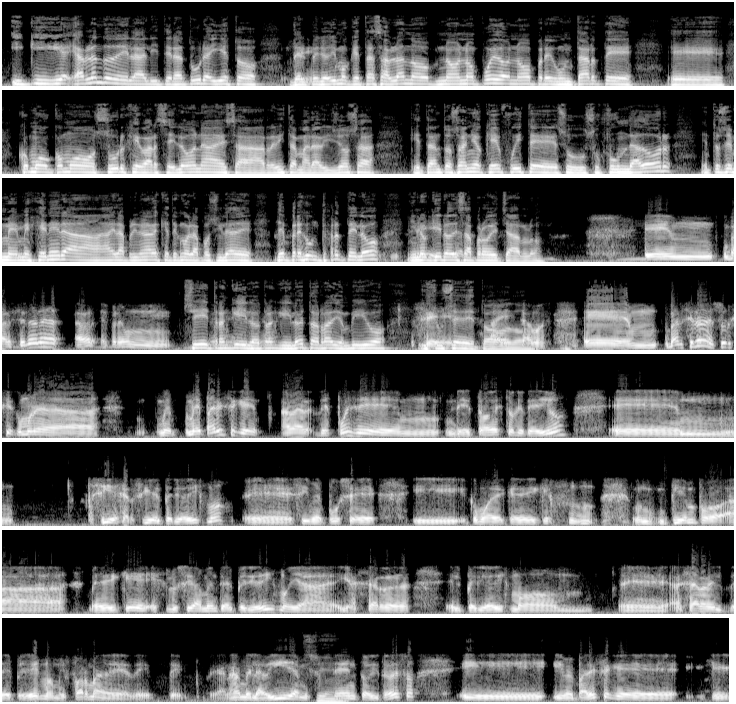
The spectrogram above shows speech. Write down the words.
Y, y hablando de la literatura y esto del Sí. periodismo que estás hablando, no no puedo no preguntarte eh, cómo cómo surge Barcelona, esa revista maravillosa que tantos años que fuiste su, su fundador, entonces me, me genera, es la primera vez que tengo la posibilidad de, de preguntártelo y no Sí, quiero claro. desaprovecharlo. En Barcelona, a ver, espera un Sí, tranquilo, tranquilo, esto es radio en vivo y Sí, sucede ahí todo. estamos. Eh, Barcelona surge como una... Me, me parece que, a ver, después de, mm, de todo esto que te digo, eh, sí ejercí el periodismo, eh, sí me puse y como de que dediqué un, un tiempo a... Me dediqué exclusivamente al periodismo y a, y a hacer el periodismo... eh, hacer del, del periodismo mi forma de, de- de- de ganarme la vida, mi Sí. sustento y todo eso, y, y me parece que, que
